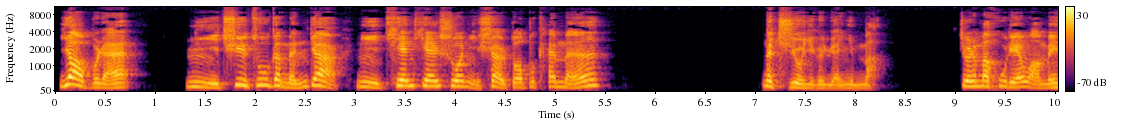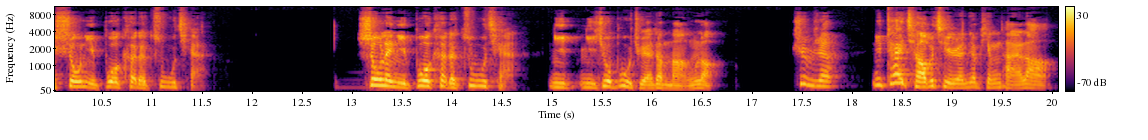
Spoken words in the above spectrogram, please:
要不然你去租个门店儿你天天说你事儿多不开门，那只有一个原因嘛。就他妈互联网没收你播客的租钱，收了你播客的租钱，你你就不觉得忙了，是不是？你太瞧不起人家平台了。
